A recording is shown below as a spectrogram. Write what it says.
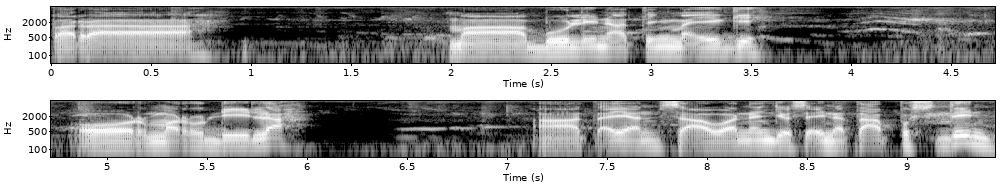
para mabuli nating maigi or marudila at ayan sa awa ng Diyos ay natapos din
